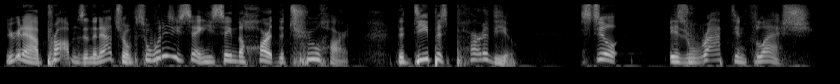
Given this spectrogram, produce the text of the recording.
you're going to have problems in the natural. So, what is he saying? He's saying the heart, the true heart, the deepest part of you, still is wrapped in flesh.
